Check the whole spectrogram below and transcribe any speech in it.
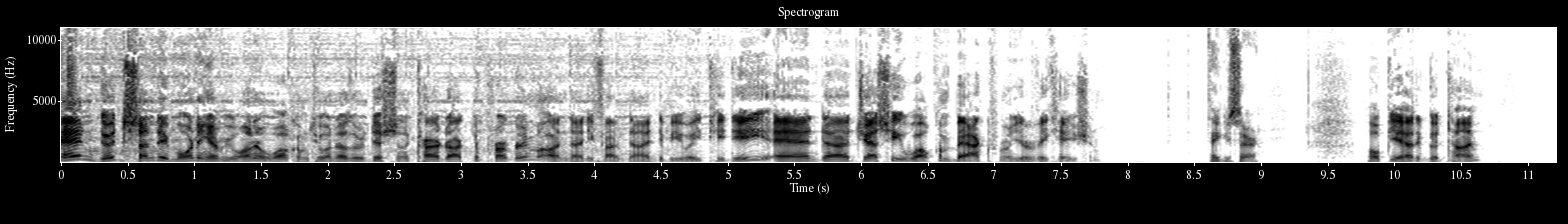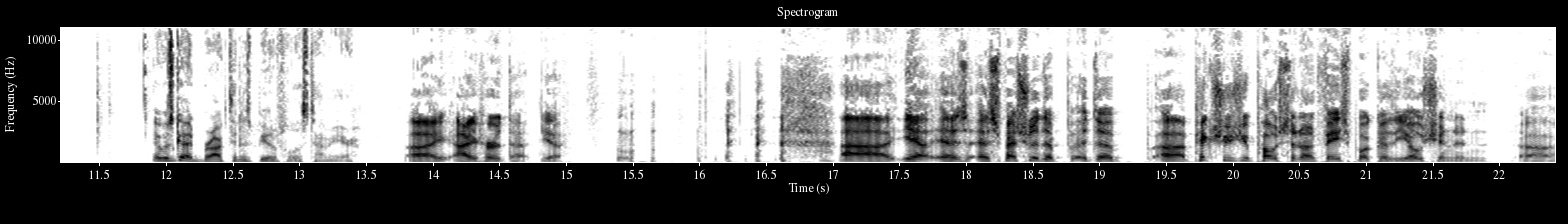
And good Sunday morning, everyone, and welcome to another edition of the Car Doctor program on 95.9 WATD. And uh, Jesse, welcome back from your vacation. Thank you, sir. Hope you had a good time. It was good. Brockton is beautiful this time of year. I I heard that. Yeah. uh, yeah, as, especially the the uh, pictures you posted on Facebook of the ocean and uh,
